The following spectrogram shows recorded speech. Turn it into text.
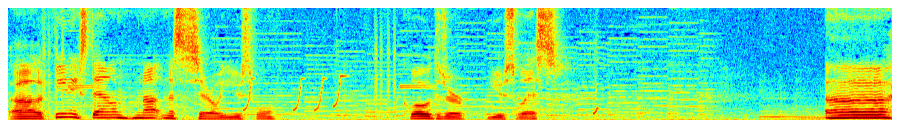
the phoenix down, not necessarily useful. Clothes are useless. Uh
